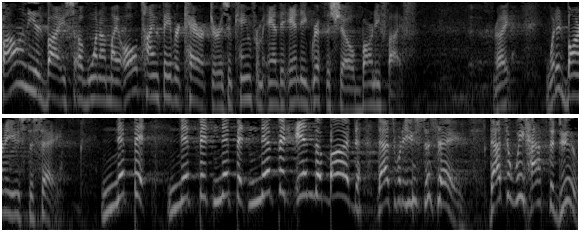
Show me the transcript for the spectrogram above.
following the advice of one of my all-time favorite characters who came from the Andy Griffith show, Barney Fife. Right? What did Barney used to say? Nip it, nip it, nip it, nip it in the bud. That's what he used to say. That's what we have to do.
